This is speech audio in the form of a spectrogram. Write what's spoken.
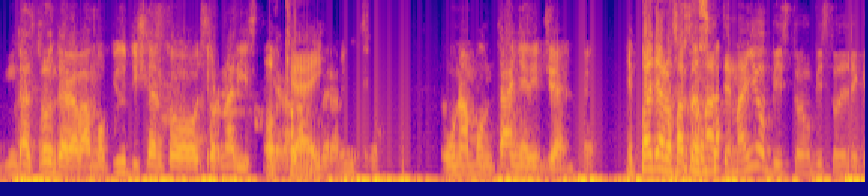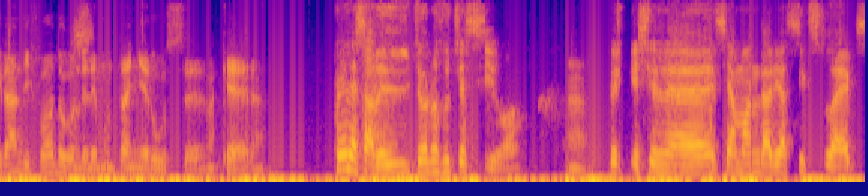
d'altronde eravamo più di 100 giornalisti, okay. eravamo veramente una montagna di gente. E poi ti hanno fatto. Scusa, Matte, ma io ho visto, ho visto delle grandi foto con delle montagne russe, ma che era? Quello è stato il giorno successivo. Ah. Perché ce, siamo andati a Six Flags,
